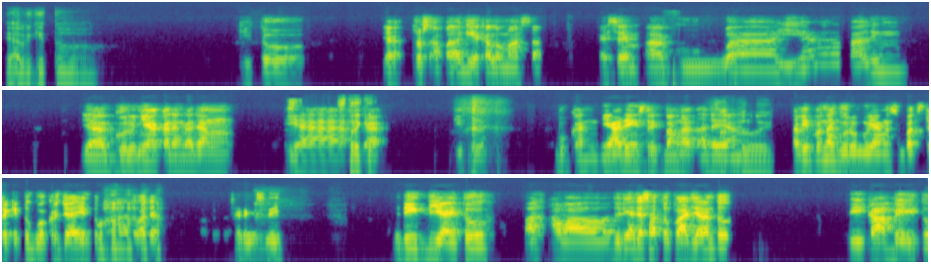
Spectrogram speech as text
Ya begitu. Gitu. Ya terus apalagi ya? Kalau masa SMA gua ya paling ya gurunya kadang-kadang ya strict agak ya? gitu lah bukan ya ada yang strict banget ada yang tapi pernah guru yang sempat strict itu gua kerjain tuh pernah tuh ada seriously jadi dia itu pas awal jadi ada satu pelajaran tuh di KB itu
